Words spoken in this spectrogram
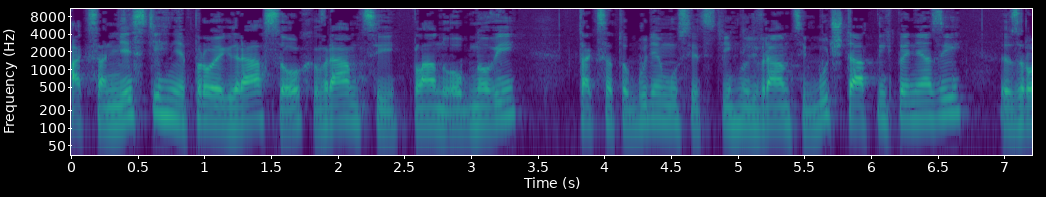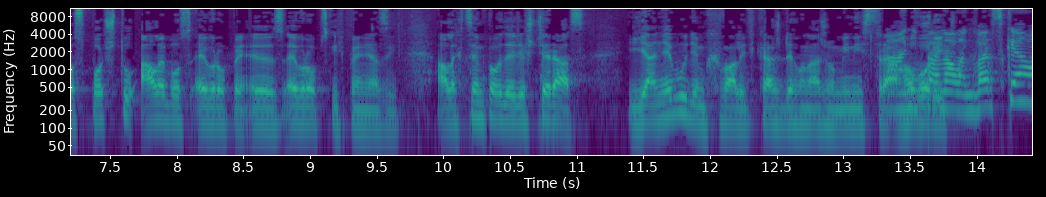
ak sa nestihne projekt Rásoch v rámci plánu obnovy, tak sa to bude musieť stihnúť v rámci buď štátnych peňazí, z rozpočtu alebo z, Európe, e, z európskych peňazí. Ale chcem povedať ešte raz, ja nebudem chváliť každého nášho ministra. Ani hovoriť, pána Lengvarského?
